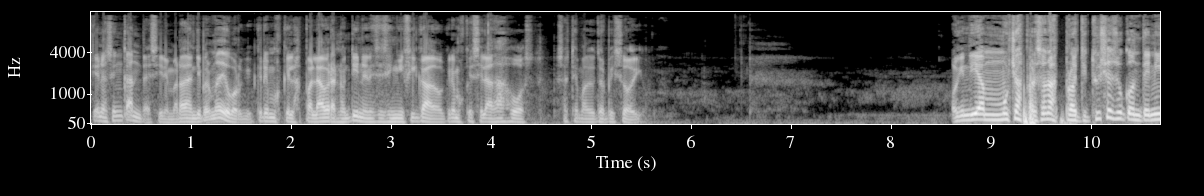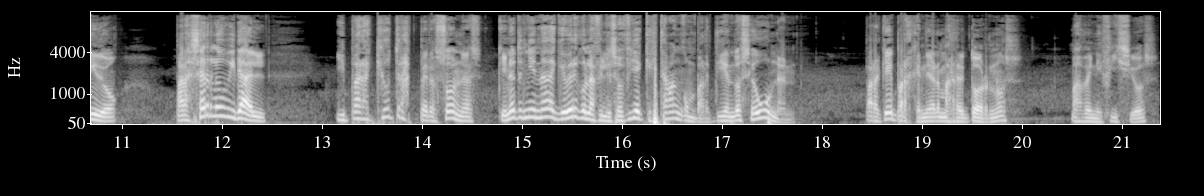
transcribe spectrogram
Que nos encanta decir en verdad en antipermedio porque creemos que las palabras no tienen ese significado. Creemos que se las das vos. Eso es tema de otro episodio. Hoy en día muchas personas prostituyen su contenido para hacerlo viral y para que otras personas que no tenían nada que ver con la filosofía que estaban compartiendo se unan. ¿Para qué? Para generar más retornos, más beneficios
